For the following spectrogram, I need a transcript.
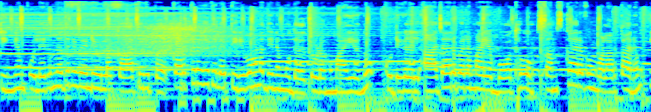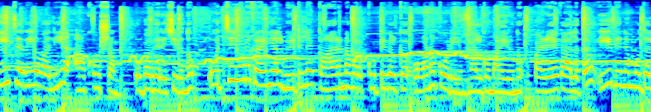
ചിങ്ങം പുലരുന്നതിനു വേണ്ടിയുള്ള കാത്തിരിപ്പ് കർക്കിടകത്തിലെ തിരുവോണ ദിനം മുതൽ തുടങ്ങുമായിരുന്നു. കുട്ടികളിൽ ആചാരപരമായ ബോധവും സംസ്കാരവും വളർത്താനും ഈ ചെറിയ വലിയ ആഘോഷം ഉപകരിച്ചിരുന്നു. ഉച്ചയൂണ് കഴിഞ്ഞാൽ വീട്ടിലെ കാരണവർ കുട്ടികൾക്ക് ഓണക്കോടിയും നൽകുമായിരുന്നു. പഴയ കാലത്ത് ഈ ദിനം മുതൽ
